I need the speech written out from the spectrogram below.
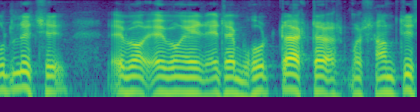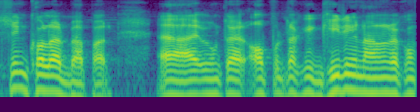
বদলেছে এবং এবং এটা ভোটটা একটা শান্তি শৃঙ্খলার ব্যাপার এবং তার অপ, তাকে ঘিরে নানা রকম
